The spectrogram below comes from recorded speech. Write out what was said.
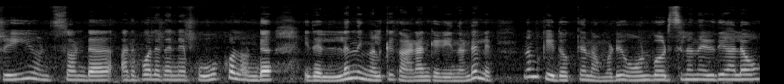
ട്രീസ് ഉണ്ട്. അതുപോലെ തന്നെ പൂക്കളുണ്ട്. ഇതെല്ലാം നിങ്ങൾക്ക് കാണാൻ കഴിയുന്നുണ്ട് അല്ലേ? നമുക്ക് ഇതൊക്കെ നമ്മുടെ ഓൺ വേർഡ്സിലൊന്ന് എഴുതിയാലോ?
